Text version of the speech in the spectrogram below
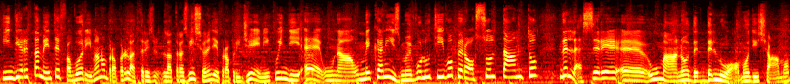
indirettamente favorivano proprio la, tras- la trasmissione dei propri geni. Quindi è una- un meccanismo evolutivo però soltanto dell'essere eh, umano, de- dell'uomo, diciamo.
